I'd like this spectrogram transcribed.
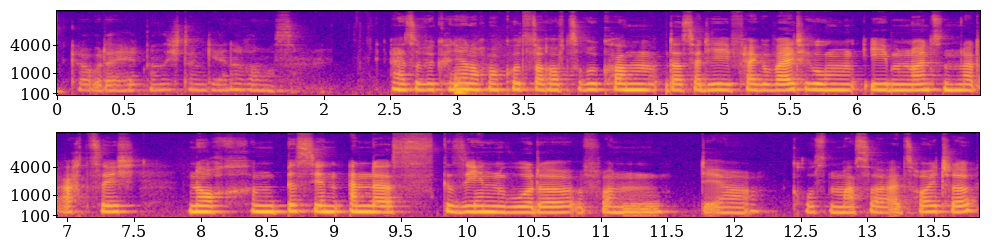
Ich glaube, da hält man sich dann gerne raus. Also wir können ja noch mal kurz darauf zurückkommen, dass ja die Vergewaltigung eben 1980 noch ein bisschen anders gesehen wurde von der großen Masse als heute.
